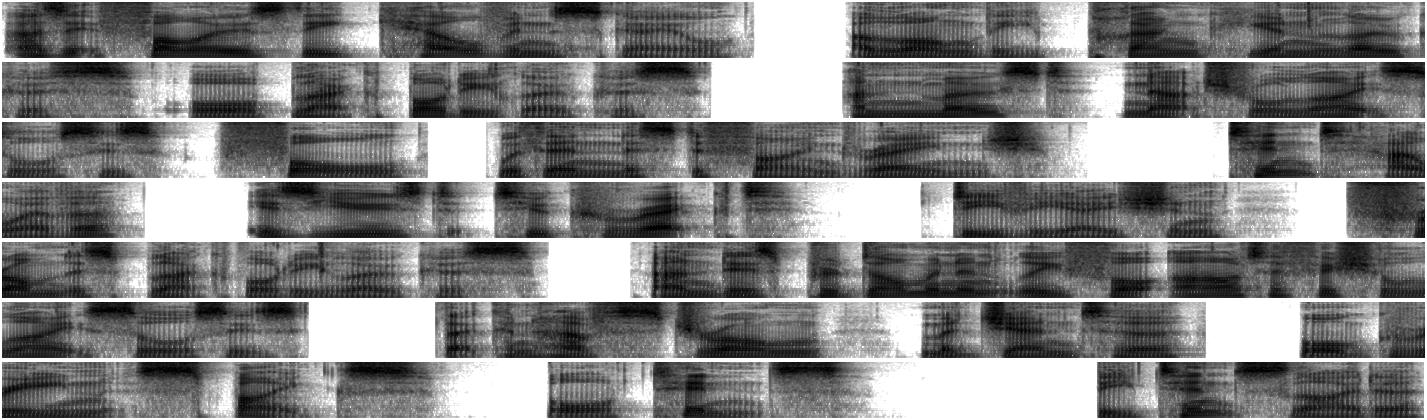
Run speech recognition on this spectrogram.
as it follows the Kelvin scale along the Planckian locus or black body locus, and most natural light sources fall within this defined range. Tint, however, is used to correct deviation from this black body locus and is predominantly for artificial light sources that can have strong magenta or green spikes or tints. The tint slider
